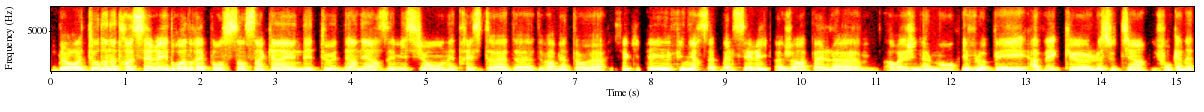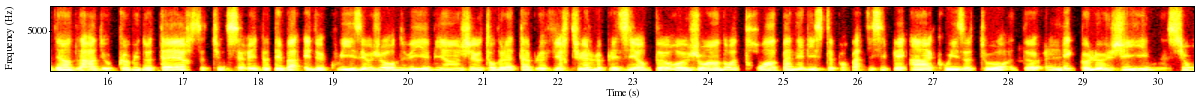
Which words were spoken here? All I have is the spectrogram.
De retour dans notre série Droit de réponse 105.1, une des toutes dernières émissions. On est triste de, de voir bientôt euh, se quitter et finir cette belle série. Euh, je rappelle, euh, originalement développée avec le soutien du Fonds canadien de la radio communautaire. C'est une série de débats et de quiz. Et aujourd'hui, eh bien, j'ai autour de la table virtuelle le plaisir de rejoindre trois panélistes pour participer à un quiz autour de l'écologie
